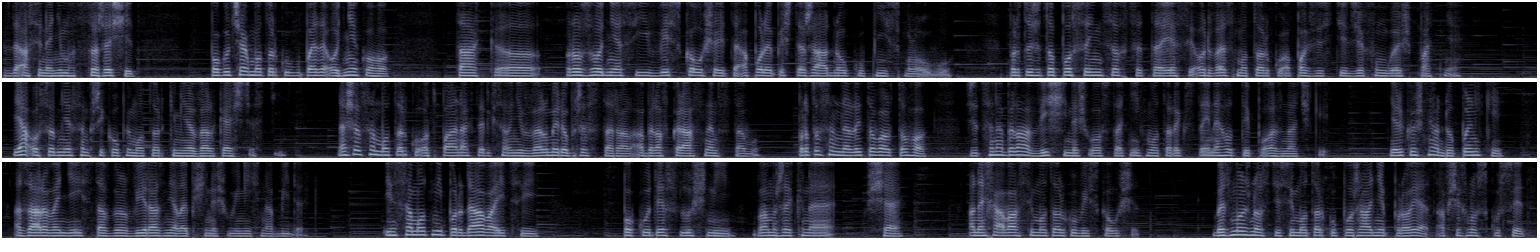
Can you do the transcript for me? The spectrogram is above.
zde asi není moc co řešit. Pokud však motorku kupujete od někoho, tak uh, rozhodně si ji vyzkoušejte a podepište řádnou kupní smlouvu. Protože to poslední, co chcete, je si odvést motorku a pak zjistit, že funguje špatně. Já osobně jsem při koupi motorky měl velké štěstí. Našel jsem motorku od pána, který se o ní velmi dobře staral a byla v krásném stavu. Proto jsem nelitoval toho, že cena byla vyšší než u ostatních motorek stejného typu a značky. Jelikož měl doplňky a zároveň její stav byl výrazně lepší než u jiných nabídek. I samotný prodávající, pokud je slušný, vám řekne vše a nechává si motorku vyzkoušet. Bez možnosti si motorku pořádně projet a všechno zkusit.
